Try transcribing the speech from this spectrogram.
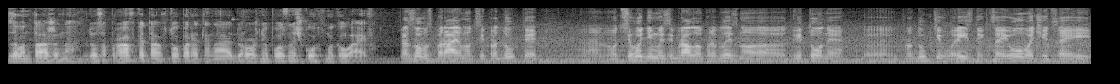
завантажена. До заправка та авто перетинає дорожню позначку Миколаїв. Разом збираємо ці продукти. Е, От сьогодні ми зібрали приблизно 2 тони е, продуктів різних. Це і овочі, це і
